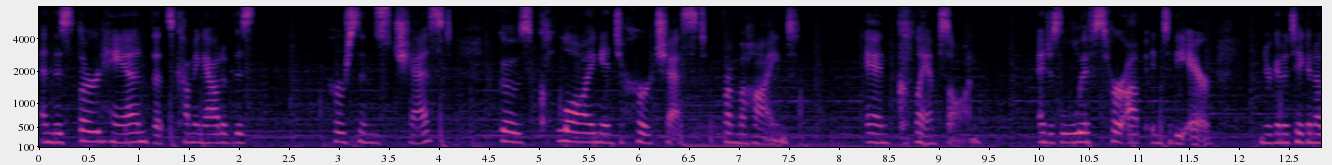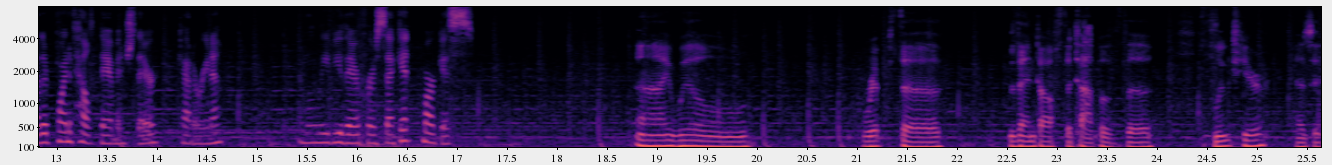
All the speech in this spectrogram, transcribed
And this third hand that's coming out of this person's chest goes clawing into her chest from behind and clamps on and just lifts her up into the air. And you're going to take another point of health damage there, Katarina. I'm going to leave you there for a second. Marcus, I will rip the vent off the top of the flute here as it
